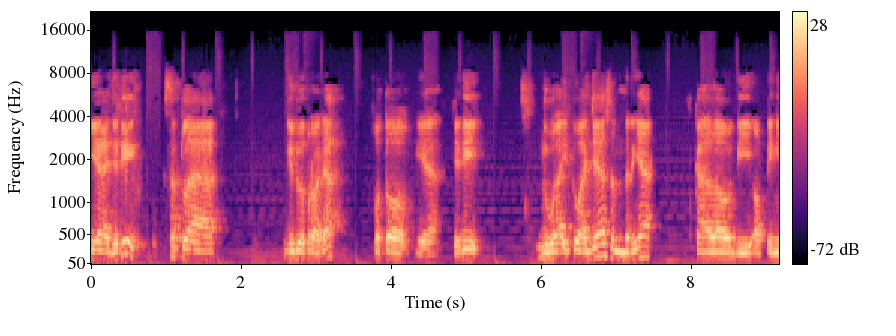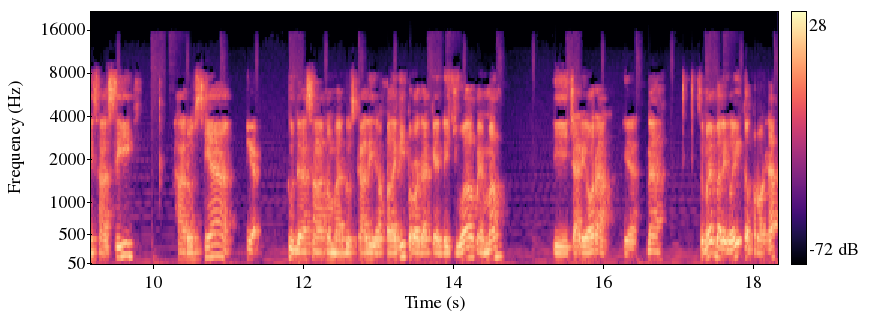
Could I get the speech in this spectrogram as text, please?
Ya, jadi setelah judul produk, foto ya. Jadi dua itu aja sebenarnya kalau dioptimisasi harusnya Iya. sudah sangat membantu sekali. Apalagi produk yang dijual memang dicari orang ya. Nah sebenarnya balik lagi ke produk,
